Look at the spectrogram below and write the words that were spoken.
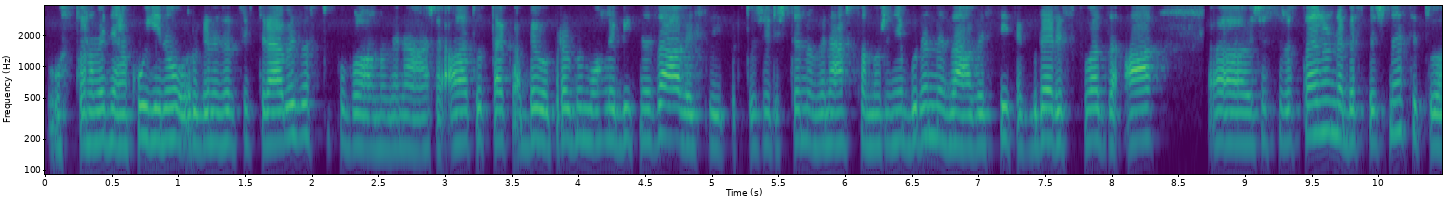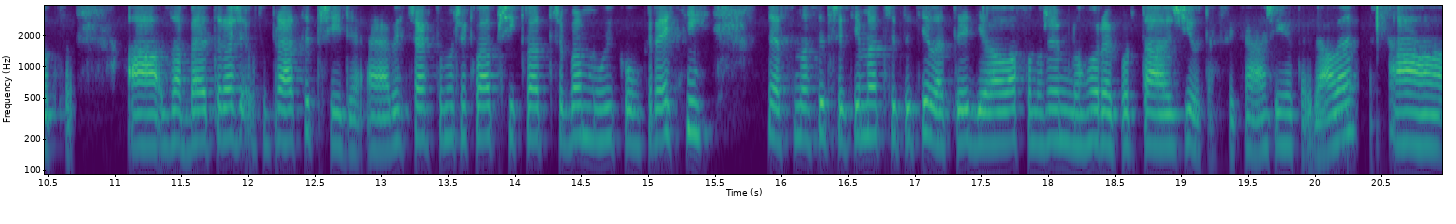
ustanovit nějakou jinou organizaci, která by zastupovala novináře, ale to tak, aby opravdu mohli být nezávislí, protože když ten novinář samozřejmě bude nezávislý, tak bude riskovat za A, uh, že se dostane do nebezpečné situace a za B teda, že o tu práci přijde. A já bych třeba k tomu řekla příklad třeba můj konkrétní. Já jsem asi před těma 30 lety dělala samozřejmě mnoho reportáží o taxikářích a tak dále. A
